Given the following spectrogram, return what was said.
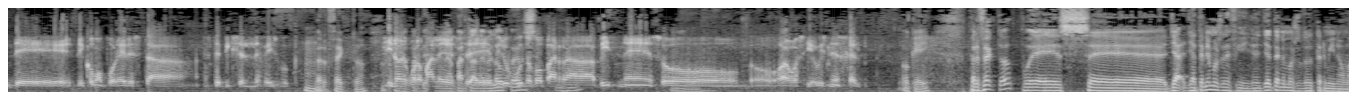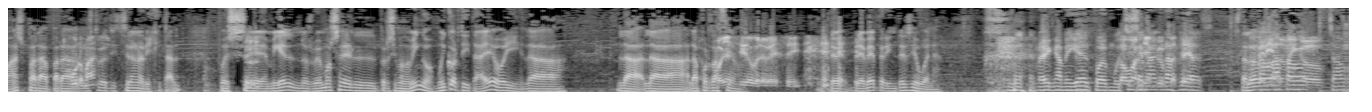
de, de cómo poner esta, este pixel de Facebook. Perfecto. Si no recuerdo mal es viru.com barra business o, o algo así, o business help. Ok, perfecto. Pues eh, ya, ya tenemos definición, ya tenemos otro término más para, para Uno nuestro más. diccionario digital. Pues eh, Miguel, nos vemos el próximo domingo. Muy cortita, ¿eh? Hoy la, la, la, la Hoy ha aportación. sido breve, sí. Breve, breve, pero intensa y buena. Venga, Miguel, pues muchísimas siempre, gracias. Hasta luego. Un abrazo. Chao.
